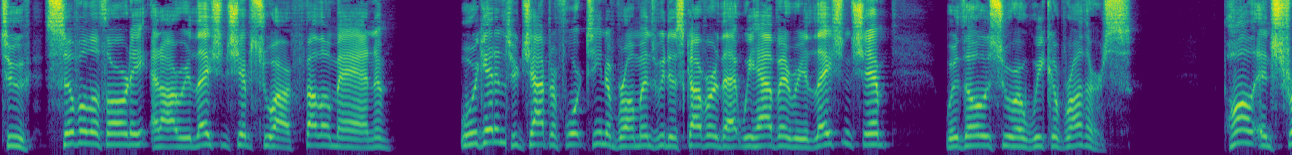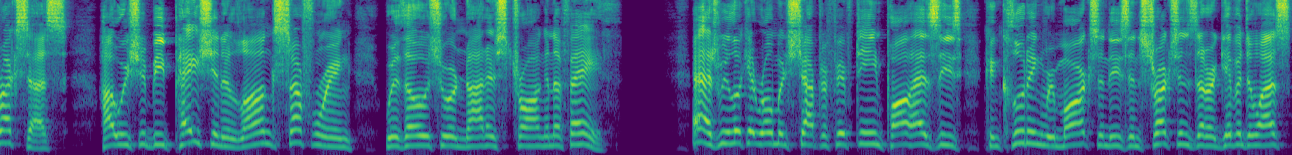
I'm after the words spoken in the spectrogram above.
to civil authority and our relationships to our fellow man. When we get into chapter 14 of Romans, we discover that we have a relationship with those who are weaker brothers. Paul instructs us how we should be patient and long suffering with those who are not as strong in the faith. As we look at Romans chapter 15, Paul has these concluding remarks and these instructions that are given to us.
